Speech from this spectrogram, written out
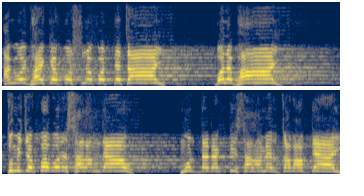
আমি ওই ভাইকে প্রশ্ন করতে চাই, বলে, ভাই, তুমি যে কবরে সালাম দাও, মুর্দা ব্যক্তি সালামের জবাব দেয়।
